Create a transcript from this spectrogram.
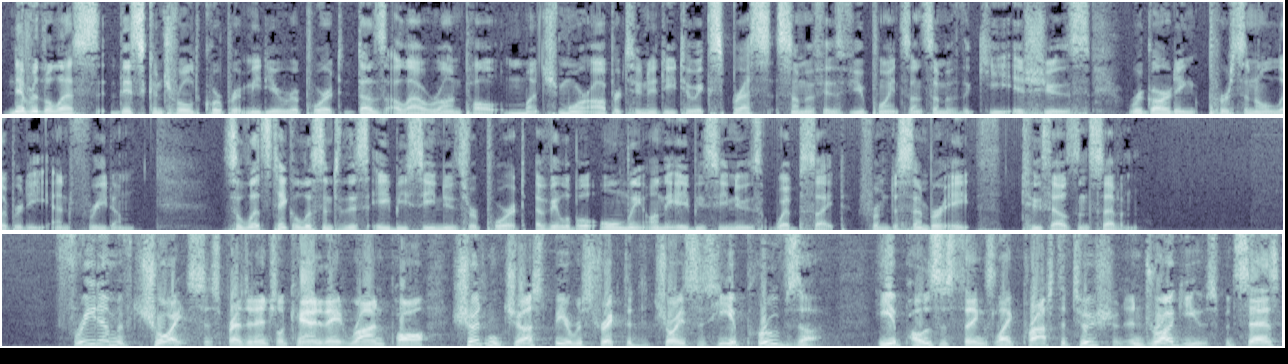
Nevertheless, this controlled corporate media report does allow Ron Paul much more opportunity to express some of his viewpoints on some of the key issues regarding personal liberty and freedom. So let's take a listen to this ABC News report, available only on the ABC News website from December 8th, 2007. Freedom of choice, says presidential candidate Ron Paul, shouldn't just be restricted to choices he approves of. He opposes things like prostitution and drug use, but says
